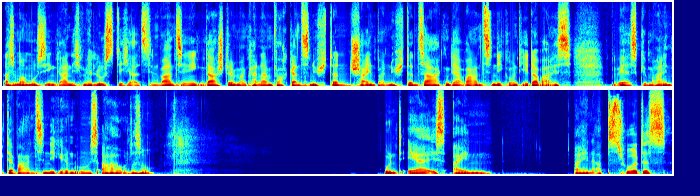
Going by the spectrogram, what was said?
Also man muss ihn gar nicht mehr lustig als den Wahnsinnigen darstellen, man kann einfach ganz nüchtern, scheinbar nüchtern sagen, der Wahnsinnige und jeder weiß, wer ist gemeint, der Wahnsinnige in den USA oder so. Und er ist ein, ein absurdes,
